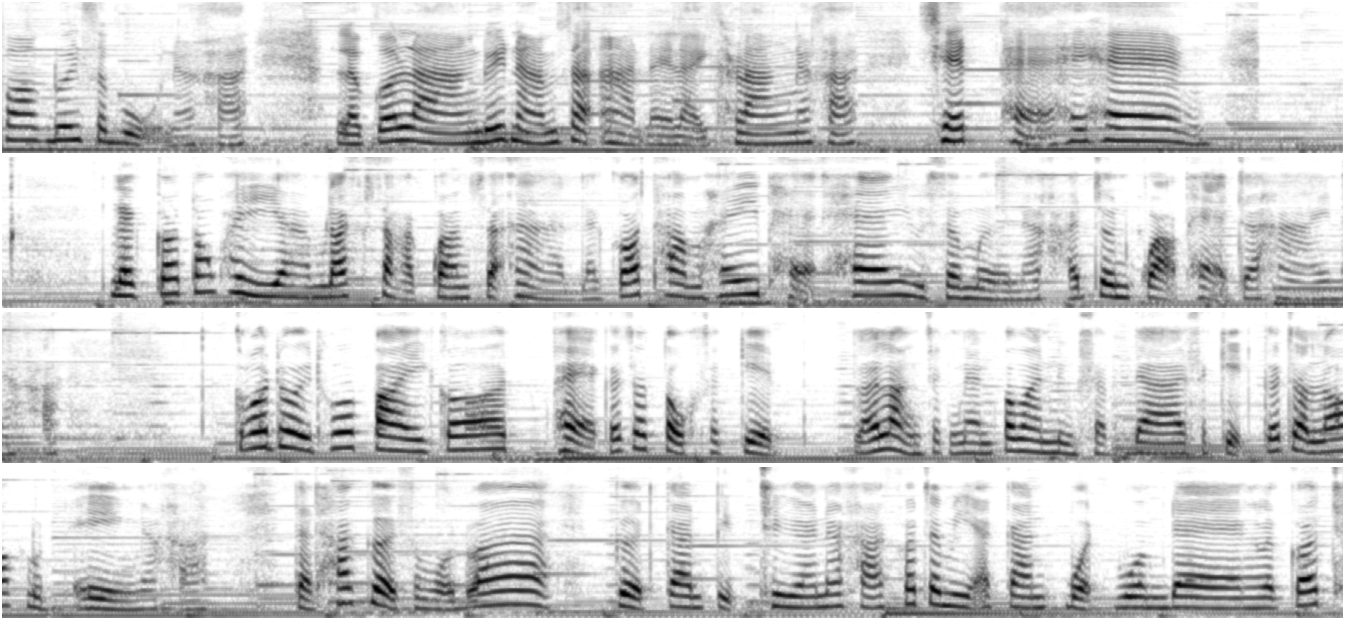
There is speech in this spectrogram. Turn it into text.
ฟอกด้วยสบู่นะคะ แล้วก็ล้างด้วยน้ำสะอาดหลาย ๆ ครั้งนะคะ เช็ดแผลให้แห้ง และก็ต้องพยายามรักษาความสะอาด และก็ทำให้แผลแห้งอยู่เสมอนะคะ จนกว่าแผลจะหายนะคะ ก็โดยทั่วไปก็แผลก็จะตกสะเก็ดและหลังจากนั้นประมาณ 1 สัปดาห์สะเก็ดก็จะลอกหลุดเองนะคะ แต่ถ้าเกิดสมมติว่าเกิดการติดเชื้อนะคะ ก็จะมีอาการปวดบวมแดง แล้วก็แฉ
